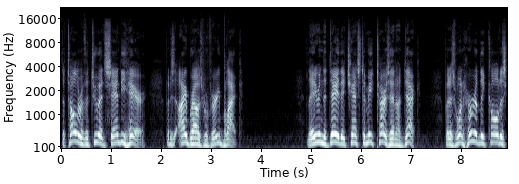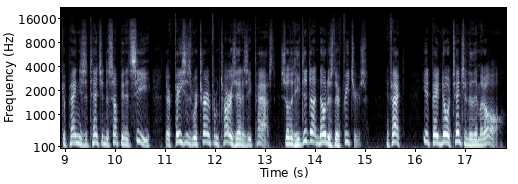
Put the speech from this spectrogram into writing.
The taller of the two had sandy hair, but his eyebrows were very black. Later in the day they chanced to meet Tarzan on deck, but as one hurriedly called his companion's attention to something at sea, their faces were turned from Tarzan as he passed, so that he did not notice their features. In fact, he had paid no attention to them at all.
